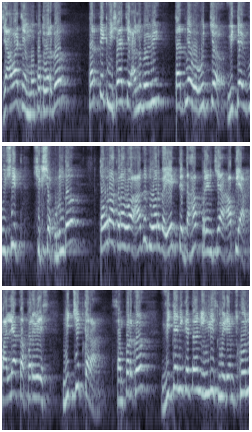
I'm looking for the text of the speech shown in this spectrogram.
जावाचे मोफत वर्ग प्रत्येक विषयाचे अनुभवी तज्ज्ञ व उच्च विद्याविभूषित शिक्षक वृंद तवरा करा व आजच वर्ग एक ते दहा पर्यंतच्या आपल्या पाल्याचा प्रवेश निश्चित करा. संपर्क विद्यानिकेतन इंग्लिश मीडियम स्कूल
